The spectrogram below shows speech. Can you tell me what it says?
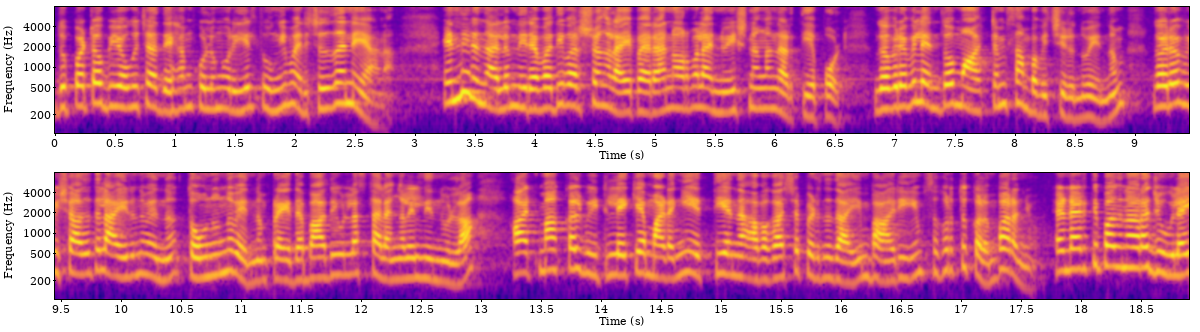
ദുപ്പട്ട ഉപയോഗിച്ച് അദ്ദേഹം കുളിമുറിയിൽ തൂങ്ങി മരിച്ചത് തന്നെയാണ്. എന്നിരുന്നാലും നിരവധി വർഷങ്ങളായി പാരാനോർമൽ അന്വേഷണങ്ങൾ നടത്തിയപ്പോൾ ഗൗരവിൽ എന്തോ മാറ്റം സംഭവിച്ചിരുന്നു എന്നും ഗൗരവ് വിഷാദത്തിലായിരുന്നുവെന്ന് തോന്നുന്നുവെന്നും പ്രേതബാധയുള്ള സ്ഥലങ്ങളിൽ നിന്നുള്ള ആത്മാക്കൾ വീട്ടിലേക്ക് മടങ്ങിയെത്തിയെന്ന് അവകാശപ്പെടുന്നതായും ഭാര്യയും സുഹൃത്തുക്കളും പറഞ്ഞു. രണ്ടായിരത്തി പതിനാറ് ജൂലൈ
